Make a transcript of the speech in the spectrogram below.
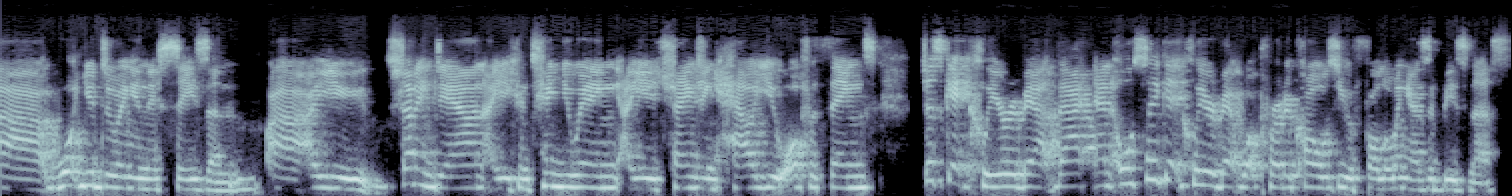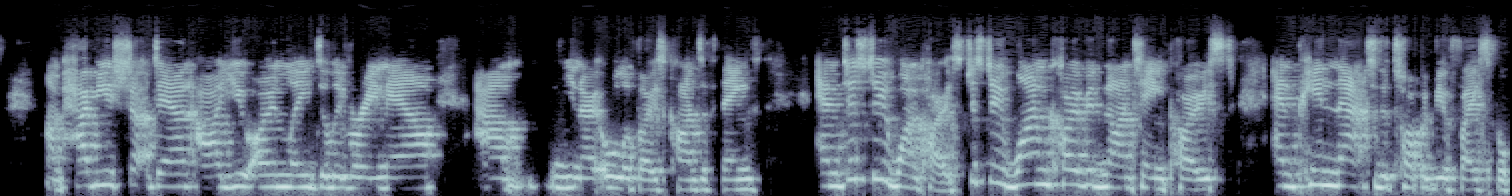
uh, what you're doing in this season. Uh, are you shutting down? Are you continuing? Are you changing how you offer things? Just get clear about that and also get clear about what protocols you're following as a business. Um, have you shut down? Are you only delivery now? Um, you know, all of those kinds of things and just do one post. Just do one COVID 19 post and pin that to the top of your Facebook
